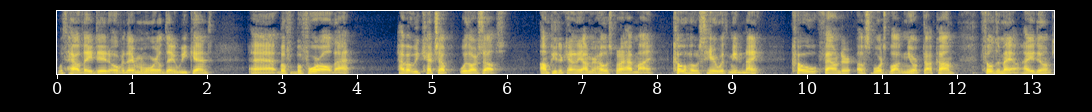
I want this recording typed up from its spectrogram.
with how they did over their Memorial Day weekend. Uh, but before all that, how about we catch up with ourselves? I'm Peter Kennedy. I'm your host, but I have my co-host here with me tonight, co-founder of SportsBlogNewYork.com, Phil DeMeo. How you doing?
